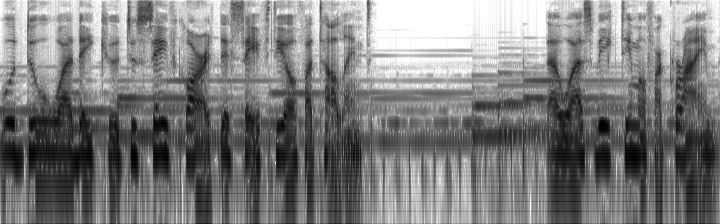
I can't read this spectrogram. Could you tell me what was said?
would do what they could to safeguard the safety of a talent that was victim of a crime.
